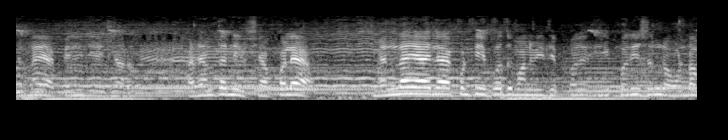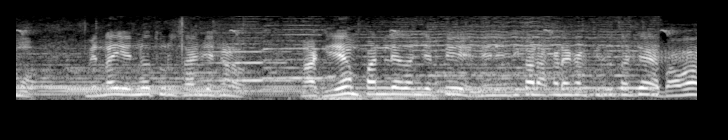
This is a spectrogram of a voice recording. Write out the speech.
చిన్నయ్య పెళ్ళి చేశాడు అదంతా నీకు చెప్పలే. మిన్నయ్య లేకుంటే ఈ పొద్దు మనం ఇది ఈ పొజిషన్లో ఉండము. మిన్నయ్య ఎన్నో తూర్లు సాయం చేశాడు. నాకు ఏం పని లేదని చెప్పి నేను ఇంటికాడ అక్కడెక్కడ తిరుగుతుంటే బావా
